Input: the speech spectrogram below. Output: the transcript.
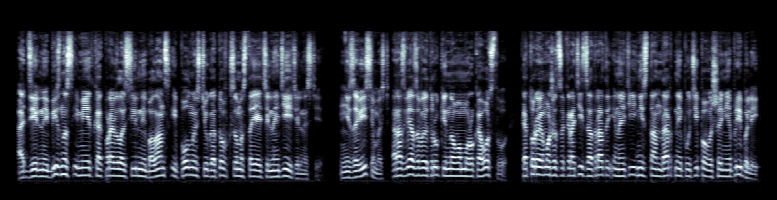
Отдельный бизнес имеет, как правило, сильный баланс и полностью готов к самостоятельной деятельности. Независимость развязывает руки новому руководству, которое может сократить затраты и найти нестандартные пути повышения прибылей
